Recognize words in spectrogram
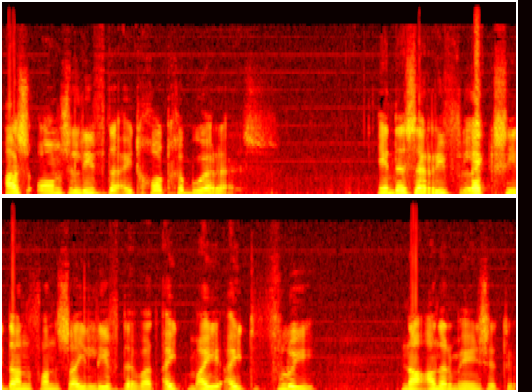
as ons liefde uit God gebore is. En dit is een refleksie dan van sy liefde wat uit my uitvloei na ander mense toe.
